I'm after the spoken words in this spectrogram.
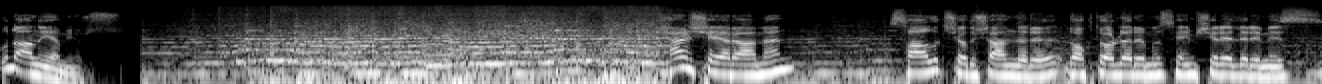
Bunu anlayamıyoruz. Her şeye rağmen sağlık çalışanları, doktorlarımız, hemşirelerimiz,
